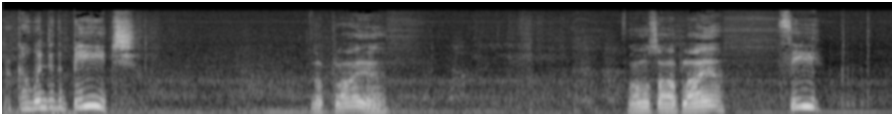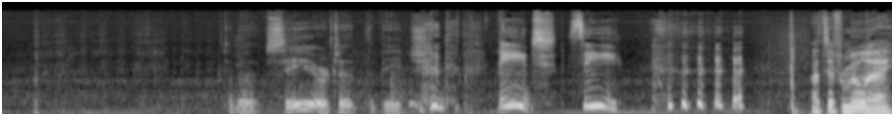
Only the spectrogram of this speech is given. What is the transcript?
We're going to the beach. La playa. Vamos a la playa? See? To the sea or to the beach? Beach. See? That's it for Mule.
